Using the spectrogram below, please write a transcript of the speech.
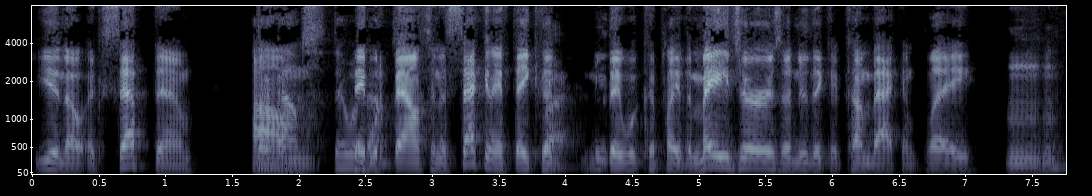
you know accept them. They Um, bounce. They they, would would bounce. bounce in a second if they could Right. knew they would could play the majors or knew they could come back and play. Mhm.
